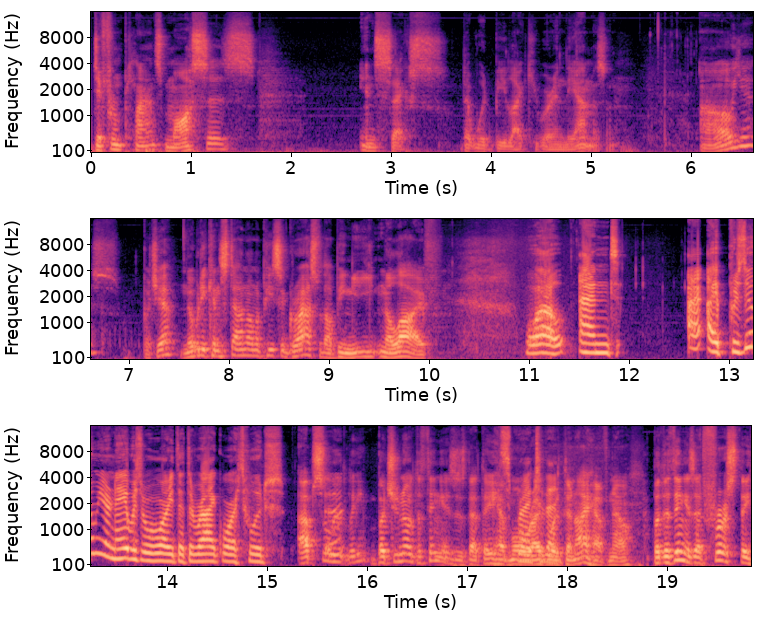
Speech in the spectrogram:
different plants, mosses, insects that would be like you were in the Amazon. Oh, yes. But yeah, nobody can stand on a piece of grass without being eaten alive. Wow. And I, I presume your neighbours were worried that the ragwort would. Uh, Absolutely, but you know the thing is, is that they have more Spread to them. ragwort than I have now. But the thing is, at first they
